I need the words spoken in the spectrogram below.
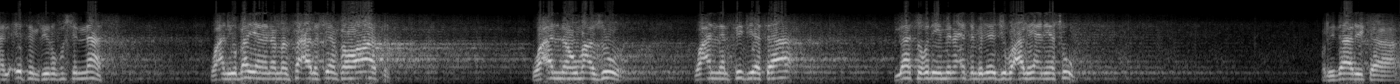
الإثم في نفوس الناس وأن يبين أن من فعل شيئا فهو آثم وأنه مأزور وأن الفدية لا تغنيه من إثم بل يجب عليه أن يتوب. ولذلك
